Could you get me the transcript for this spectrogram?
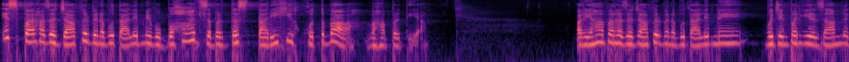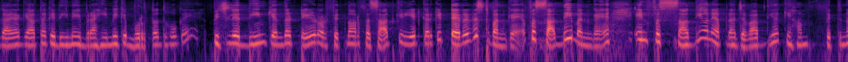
اس پر حضرت جعفر بن ابو طالب نے وہ بہت زبردست تاریخی خطبہ وہاں پر دیا۔ اور یہاں پر حضرت جعفر بن ابو طالب نے وہ جن پر یہ الزام لگایا گیا تھا کہ دین ابراہیمی کے مرتد ہو گئے پچھلے دین کے اندر ٹیڑ اور فتنہ اور فساد کریٹ کر کے ٹیررسٹ بن گئے فسادی بن گئے ان فسادیوں نے اپنا جواب دیا کہ ہم فتنہ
